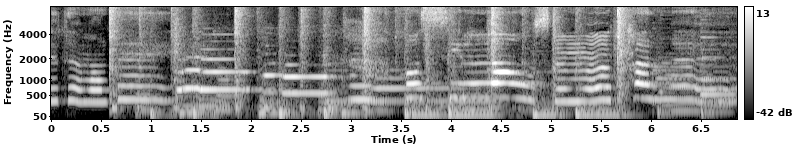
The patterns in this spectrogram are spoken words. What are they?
j'ai demandé au silence de me calmer,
